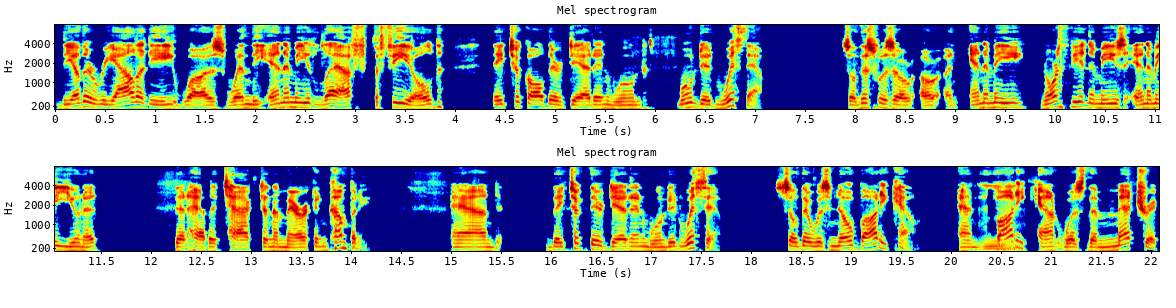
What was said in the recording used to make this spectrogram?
the other reality was when the enemy left the field, they took all their dead and wound, wounded with them. So this was a, a, an enemy, North Vietnamese enemy unit that had attacked an American company. And they took their dead and wounded with them. So there was no body count. And mm. body count was the metric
